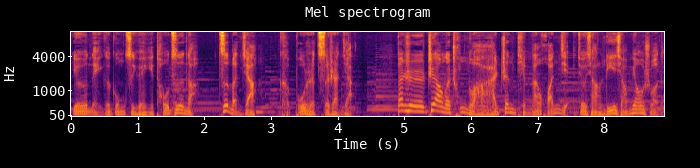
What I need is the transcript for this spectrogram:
又有哪个公司愿意投资呢？资本家可不是慈善家。但是这样的冲突啊，还真挺难缓解。就像李小喵说的，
